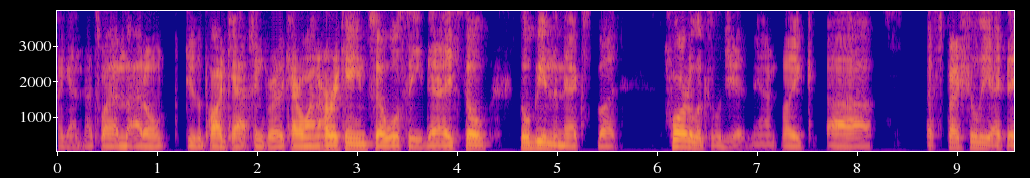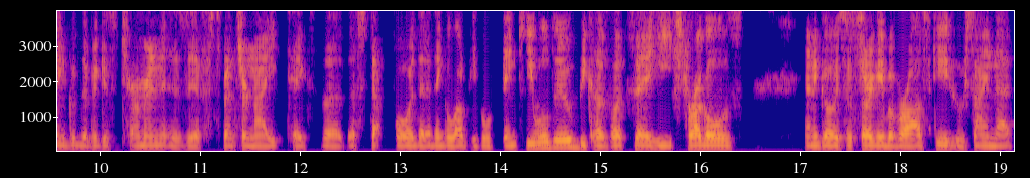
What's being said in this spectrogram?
again, that's why I'm, I do not do the podcasting for the Carolina Hurricanes. So we'll see. I still they'll be in the mix, but Florida looks legit, man. Like, uh, especially I think the biggest determinant is if Spencer Knight takes the the step forward that I think a lot of people think he will do. Because let's say he struggles and it goes to Sergei Bobrovsky, who signed that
